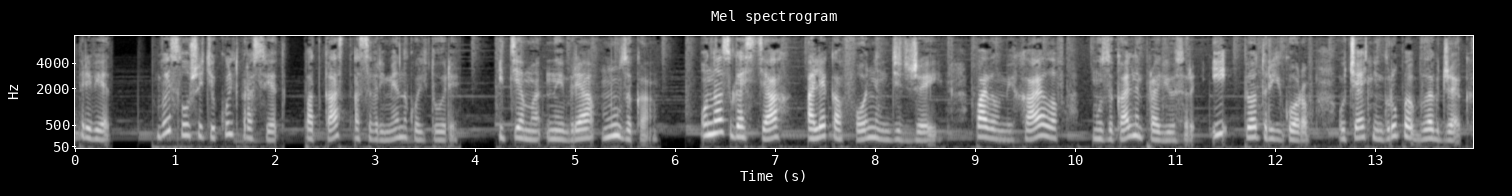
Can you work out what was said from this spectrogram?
привет! Вы слушаете «Культ Просвет» – подкаст о современной культуре. И тема ноября – музыка. У нас в гостях Олег Афонин, диджей, Павел Михайлов, музыкальный продюсер и Петр Егоров, участник группы Black Jack.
